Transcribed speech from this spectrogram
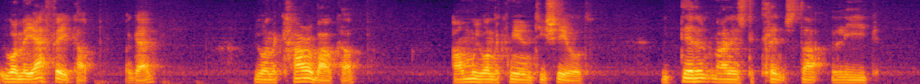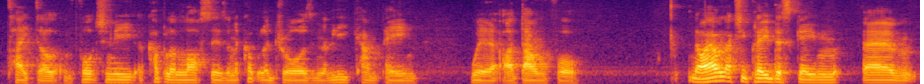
We won the FA Cup again. We won the Carabao Cup. And we won the Community Shield. We didn't manage to clinch that league title. Unfortunately, a couple of losses and a couple of draws in the league campaign were our downfall. Now, I haven't actually played this game um,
